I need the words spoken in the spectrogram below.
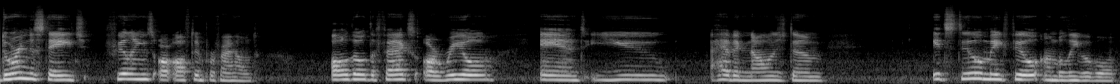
During the stage, feelings are often profound. Although the facts are real and you have acknowledged them, it still may feel unbelievable.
